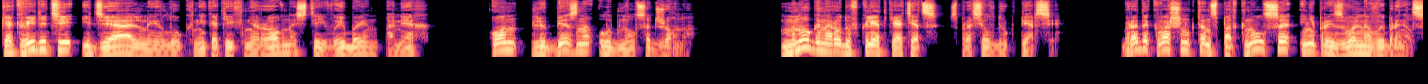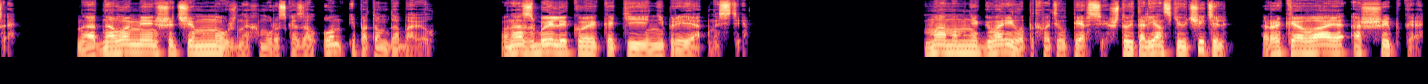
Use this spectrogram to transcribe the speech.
Как видите, идеальный лук, никаких неровностей, выбоин, помех. Он любезно улыбнулся Джону. «Много народу в клетке, отец?» — спросил вдруг Перси. Брэдок Вашингтон споткнулся и непроизвольно выбронился. «На одного меньше, чем нужно», — хмуро сказал он и потом добавил. «У нас были кое-какие неприятности». «Мама мне говорила», — подхватил Перси, «что итальянский учитель — роковая ошибка»,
